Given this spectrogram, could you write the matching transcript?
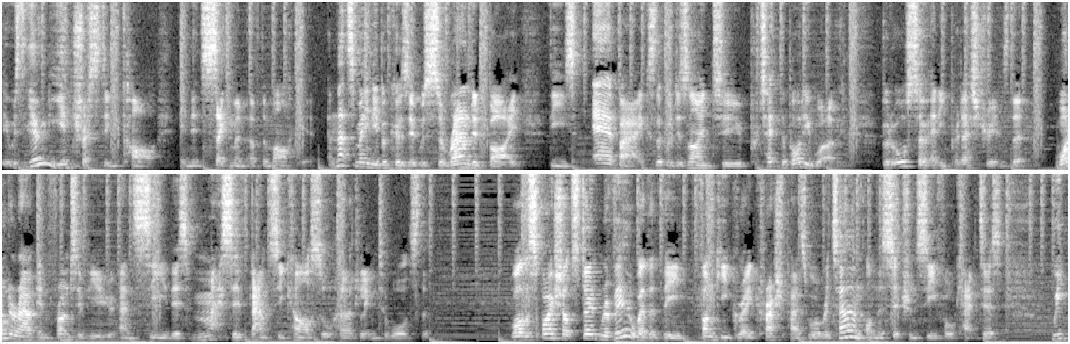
It was the only interesting car in its segment of the market, and that's mainly because it was surrounded by these airbags that were designed to protect the bodywork, but also any pedestrians that wander out in front of you and see this massive bouncy castle hurtling towards them. While the spy shots don't reveal whether the funky grey crash pads will return on the Citroen C4 Cactus, we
